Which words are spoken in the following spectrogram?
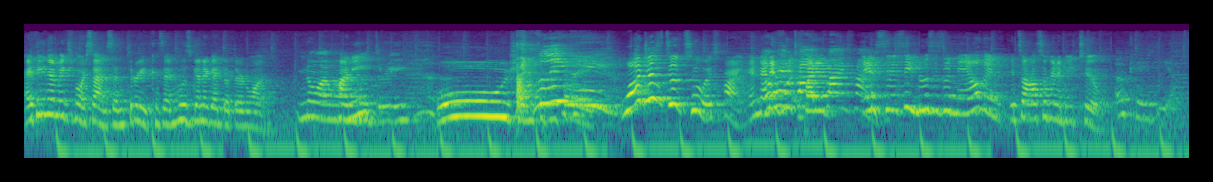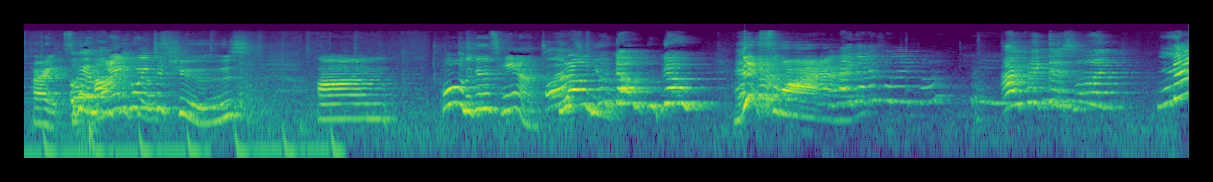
I think that makes more sense than three, because then who's gonna get the third one? No, I want Honey? the three. Oh, she wants to do three. Please. We'll just do two, it's fine. And then Okay, if, fine, but if, fine, fine. if Sissy loses a nail, then it's also gonna be two. Okay, deal. Alright, so Okay, Mom, I'm take going to choose. Um, oh, look at his hand. Oh, no, no, no. This Can I one! get it for my phone? I picked this one. No!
